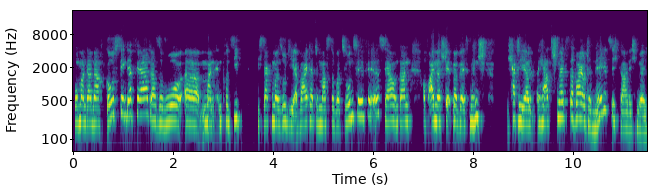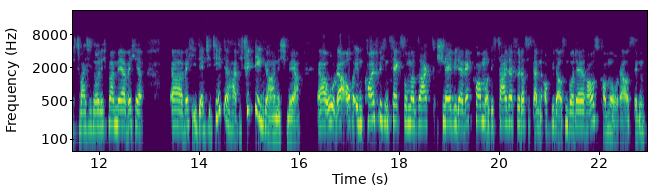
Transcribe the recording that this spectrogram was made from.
wo man danach Ghosting erfährt, also wo äh, man im Prinzip ich sag mal so, die erweiterte Masturbationshilfe ist, ja, und dann auf einmal stellt man fest, Mensch, ich hatte ja Herzschmerz dabei und der meldet sich gar nicht mehr. Jetzt weiß ich noch nicht mal mehr, welche, äh, welche Identität er hat. Ich finde den gar nicht mehr. Ja, oder auch im käuflichen Sex, wo man sagt, schnell wieder wegkommen und ich zahle dafür, dass ich dann auch wieder aus dem Bordell rauskomme oder aus dem,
